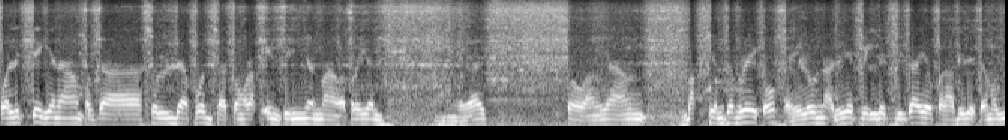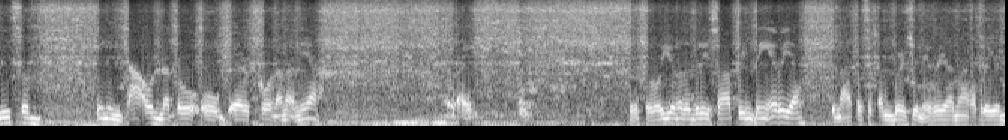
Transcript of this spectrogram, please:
quality yan ang pagkasulda pod sa atong rack and pinion mga kaprayon alright so ang yang vacuum sa brake oh kahilo na dili pilit di kayo para dili ta maglisod ining taod na to og aircon ana niya alright So, tuloy yun na diri sa painting area. Tinata sa conversion area mga kaprayon.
